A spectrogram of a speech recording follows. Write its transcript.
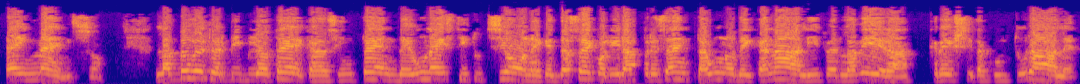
è immenso. Laddove per biblioteca si intende una istituzione che da secoli rappresenta uno dei canali per la vera crescita culturale,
